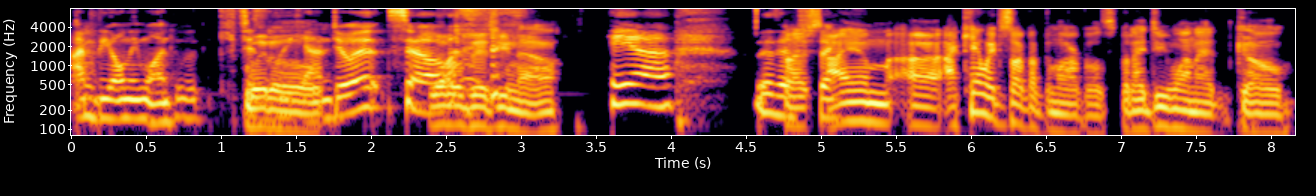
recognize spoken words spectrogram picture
I'm the only one who physically Little- can do it. So Little did you know. yeah, that's but interesting. I am. Uh, I can't wait to talk about the Marvels. But I do want to go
